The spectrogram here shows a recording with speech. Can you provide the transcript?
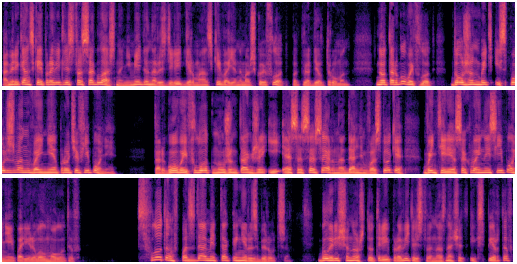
Американское правительство согласно немедленно разделить германский военно-морской флот, подтвердил Труман. Но торговый флот должен быть использован в войне против Японии. Торговый флот нужен также и СССР на Дальнем Востоке в интересах войны с Японией, парировал Молотов. С флотом в Потсдаме так и не разберутся. Было решено, что три правительства назначат экспертов,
